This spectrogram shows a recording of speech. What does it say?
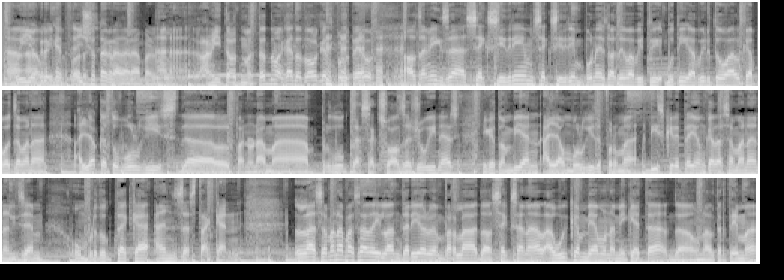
Ah, avui jo avui crec que això t'agradarà per tu. Ah, a mi tot, tot m'encanta, tot el que ens porteu. Els amics de Sexy Dream, sexydream.es, la teva botiga virtual que pots demanar allò que tu vulguis del panorama productes sexuals de joguines i que t'ho envien allà on vulguis de forma discreta i on cada setmana analitzem un producte que ens destaquen. La setmana passada i l'anterior vam parlar del sexe anal, avui canviem una miqueta d'un altre tema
